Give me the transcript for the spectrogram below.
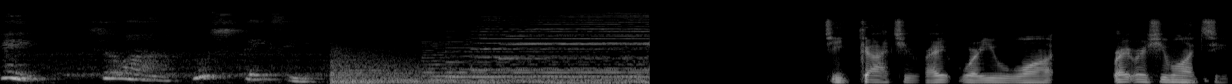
hey, so, uh, who's Stacy? She got you right where you want, right where she wants you.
